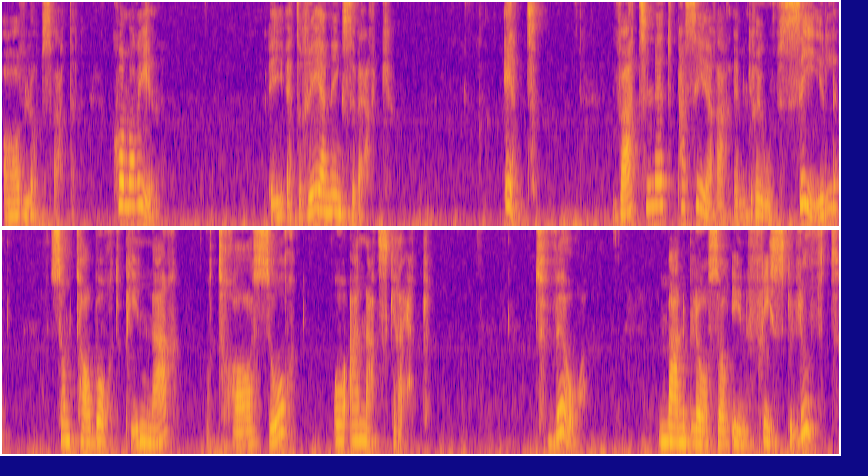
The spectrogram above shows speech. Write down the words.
avloppsvatten, kommer in i ett reningsverk. 1. Vattnet passerar en grov sil som tar bort pinnar och trasor och annat skräp. 2 man blåser in frisk luft.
